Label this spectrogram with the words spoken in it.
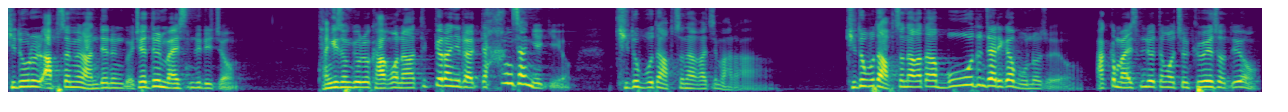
기도를 앞서면 안 되는 거예요. 제가 늘 말씀드리죠. 단기 선교를 가거나 특별한 일을 할 때 항상 얘기해요. 기도보다 앞서 나가지 마라. 기도보다 앞서 나가다가 모든 자리가 무너져요. 아까 말씀드렸던 것처럼 교회에서도요.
